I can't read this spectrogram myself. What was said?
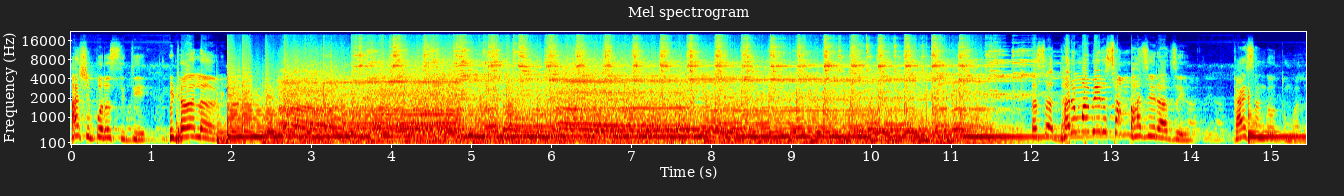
अशी परिस्थिती विठल विठल तसं धर्मवीर संभाजीराजे. काय सांगाव तुम्हाला?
